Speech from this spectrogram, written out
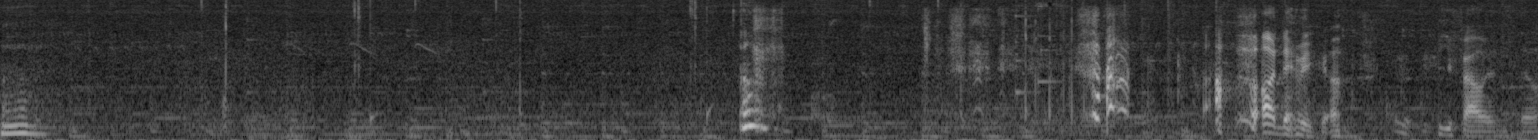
Uh, oh. Oh, there we go. You fell in still.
